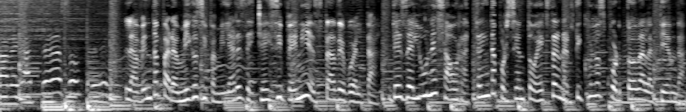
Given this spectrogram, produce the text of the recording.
La La venta para amigos y familiares de JCPenney está de vuelta. Desde el lunes ahorra 30% extra en artículos por toda la tienda.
